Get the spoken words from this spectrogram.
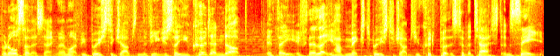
But also, they're saying there might be booster jabs in the future, so you could end up if they if they let you have mixed booster jabs, you could put this to the test and see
